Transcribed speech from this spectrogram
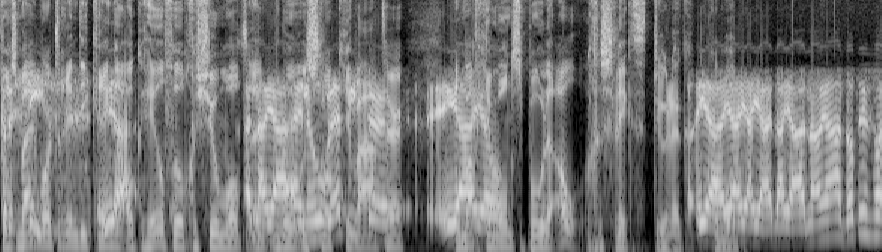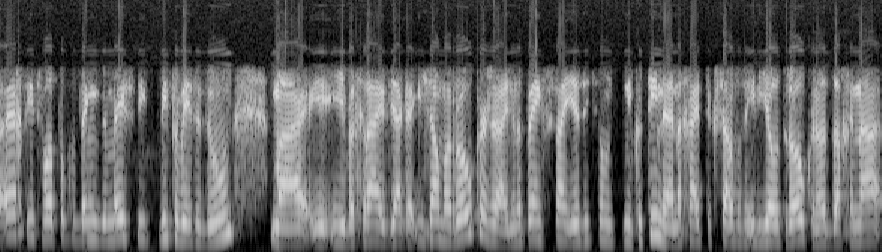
Volgens mij wordt er in die kringen ook heel veel gesjoemeld. Nou ja, ik bedoel, een slokje water. Ja, je mag joh. je mond spoelen. Oh, geslikt, tuurlijk. Ja, ja, ja, ja, nou ja, nou ja, dat is wel echt iets wat toch denk ik de meesten niet, niet proberen te doen. Maar je, je, begrijpt, ja, kijk, je zou maar roker zijn. En opeens sta je, zit je met nicotine en dan ga je natuurlijk zelfs als idioot roken. En dan dacht je, nou,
